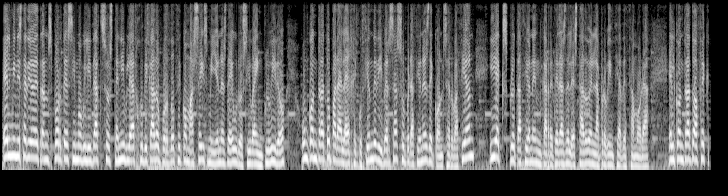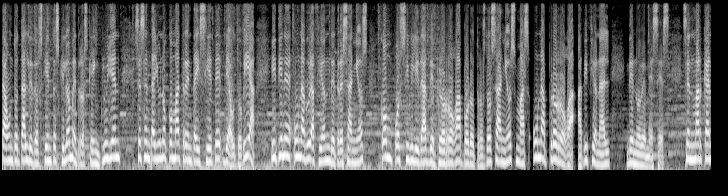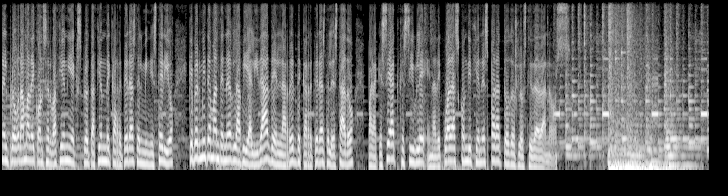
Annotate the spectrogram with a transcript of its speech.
El Ministerio de Transportes y Movilidad Sostenible ha adjudicado por 12,6 millones de euros IVA incluido un contrato para la ejecución de diversas operaciones de conservación y explotación en carreteras del Estado en la provincia de Zamora. El contrato afecta a un total de 200 kilómetros que incluyen 61,37 de autovía y tiene una duración de tres años con posibilidad de prórroga por otros dos años más una prórroga adicional de nueve meses. Se enmarca en el programa de conservación y explotación de carreteras del Ministerio que permite mantener la vialidad en la red de carreteras del Estado para que sea accesible en adecuadas condiciones para todos los ciudadanos.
